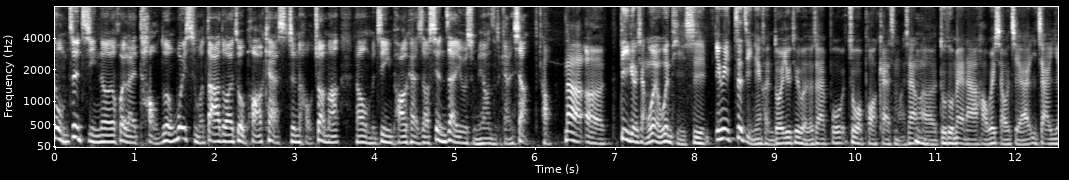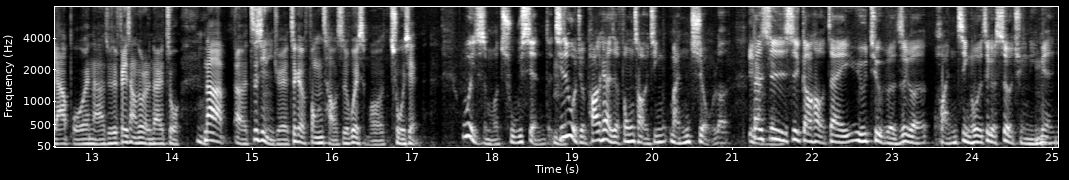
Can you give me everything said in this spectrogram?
那我们这集呢会来讨论为什么大家都在做 Podcast，真的好赚吗？然后我们经营 Podcast 到现在有什么样子的感想？好，那呃，第一个想问的问题是，因为这几年很多 YouTuber 都在播做 Podcast 嘛，像呃嘟嘟妹啊、好味小姐啊、一加一啊、伯恩啊，就是非常多人都在做。嗯、那呃，之前你觉得这个风潮是为什么出现的？为什么出现的？其实我觉得 Podcast 的风潮已经蛮久了，嗯、但是是刚好在 YouTube 的这个环境或者这个社群里面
